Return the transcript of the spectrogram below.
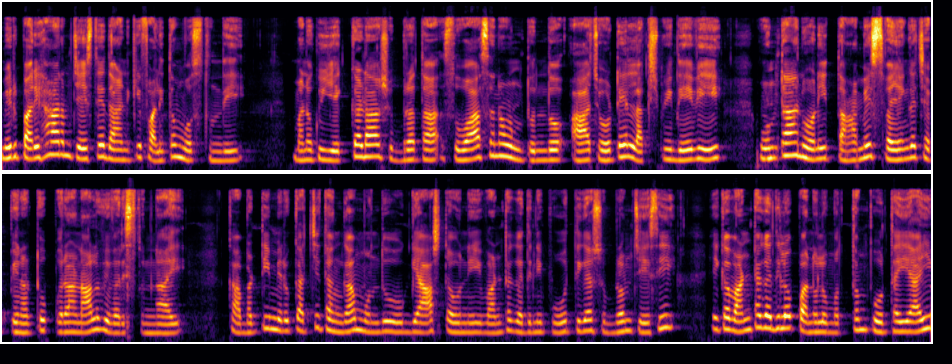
మీరు పరిహారం చేస్తే దానికి ఫలితం వస్తుంది. మనకు ఎక్కడ శుభ్రత, సువాసన ఉంటుందో ఆ చోటే లక్ష్మీదేవి ఉంటాను అని తామే స్వయంగా చెప్పినట్టు పురాణాలు వివరిస్తున్నాయి. కాబట్టి మీరు ఖచ్చితంగా ముందు గ్యాస్ స్టవ్‌ని, వంటగదిని పూర్తిగా శుభ్రం చేసి ఇక వంటగదిలో పనులు మొత్తం పూర్తయ్యాయి.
